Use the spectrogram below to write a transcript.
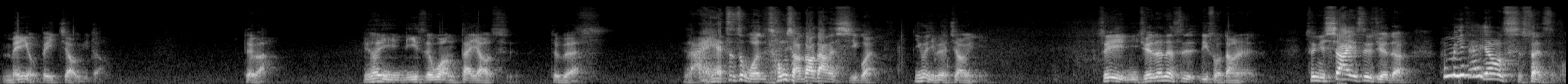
没有被教育到，对吧？你说你你一直忘带钥匙，对不对？哎呀，这是我从小到大的习惯，因为你没有教育你，所以你觉得那是理所当然，所以你下意识就觉得没带钥匙算什么？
